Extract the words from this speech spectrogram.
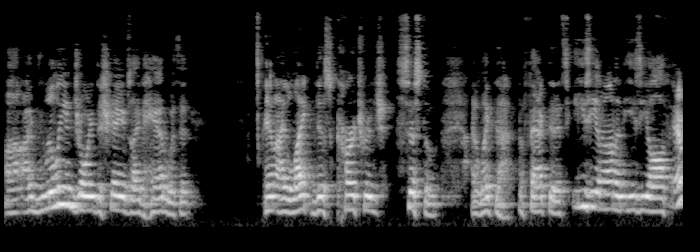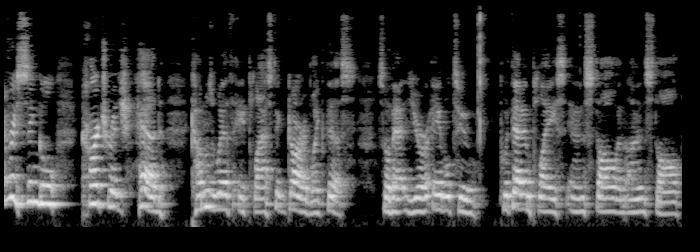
Uh, I've really enjoyed the shaves I've had with it, and I like this cartridge system. I like the, the fact that it's easy on and easy off. Every single cartridge head comes with a plastic guard like this so that you're able to put that in place and install and uninstall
